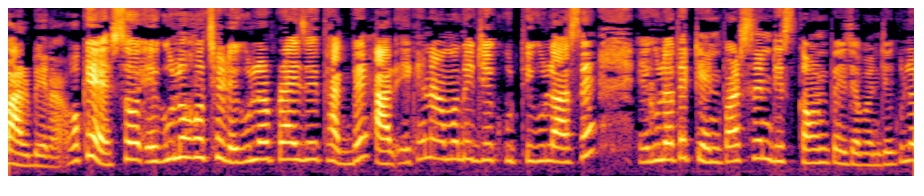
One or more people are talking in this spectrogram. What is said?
পারবে না ওকে সো এগুলো হচ্ছে রেগুলার প্রাইজে থাকবে। আর এখানে আমাদের যে কুর্তিগুলো আছে, এগুলোতে টেন পার্সেন্ট ডিসকাউন্ট পেয়ে যাবেন। যেগুলো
